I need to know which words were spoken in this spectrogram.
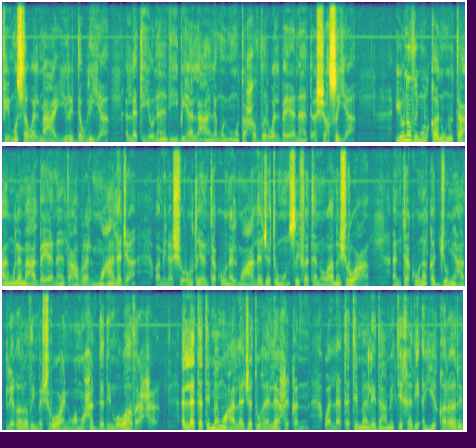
في مستوى المعايير الدولية التي ينادي بها العالم المتحضر والبيانات الشخصية. ينظم القانون التعامل مع البيانات عبر المعالجة ومن الشروط أن تكون المعالجة منصفة ومشروعة أن تكون قد جمعت لغرض مشروع ومحدد وواضح الا تتم معالجتها لاحقا والا تتم لدعم اتخاذ أي قرار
